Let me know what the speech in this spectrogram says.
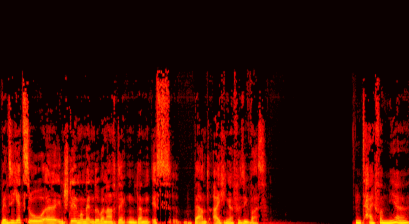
Wenn Sie jetzt so äh, in stillen Momenten drüber nachdenken, dann ist Bernd Eichinger für Sie was? Ein Teil von mir,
